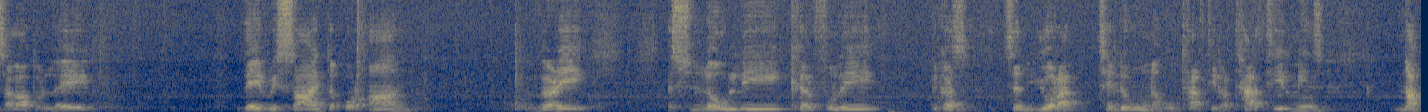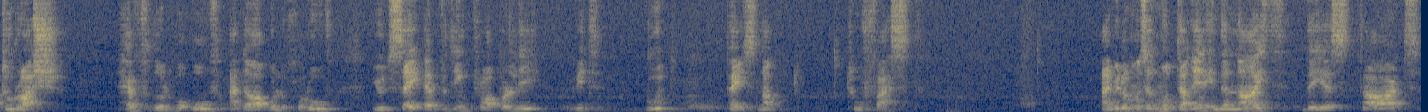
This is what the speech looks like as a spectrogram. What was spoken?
Salatul Layl they recite the Quran very slowly, carefully because it said يرتلونه ترتيلا Tartil means not to rush حفظ الوقوف أداء الحروف you'd say everything properly with good pace not too fast Amir al says muttaqin in the night they start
